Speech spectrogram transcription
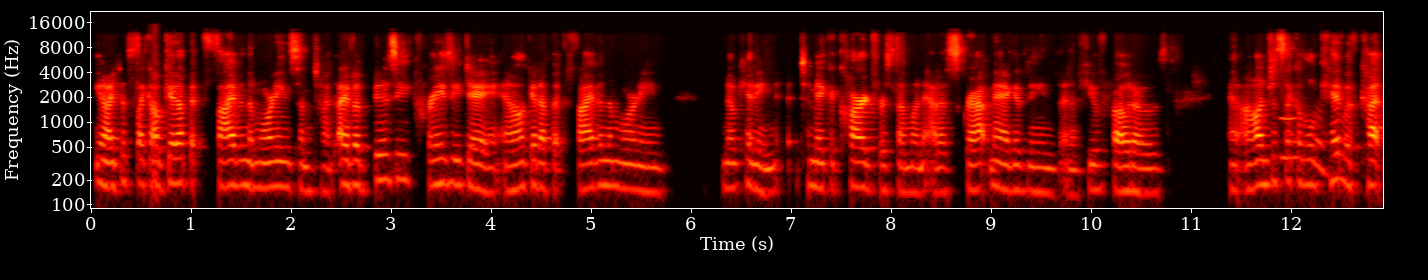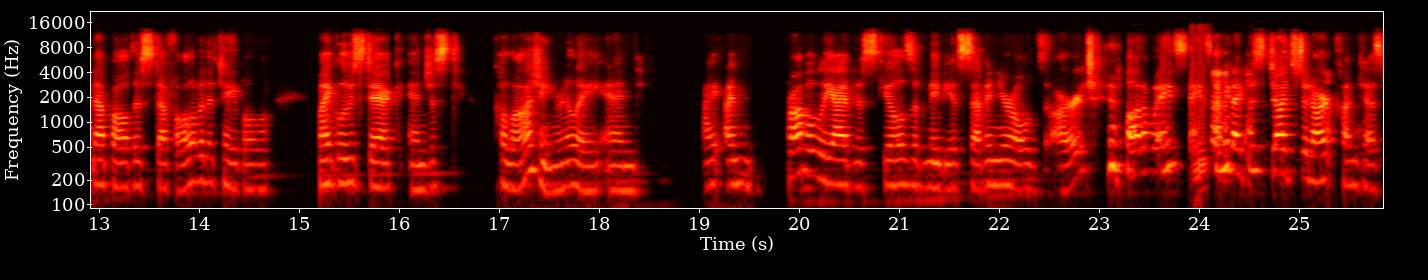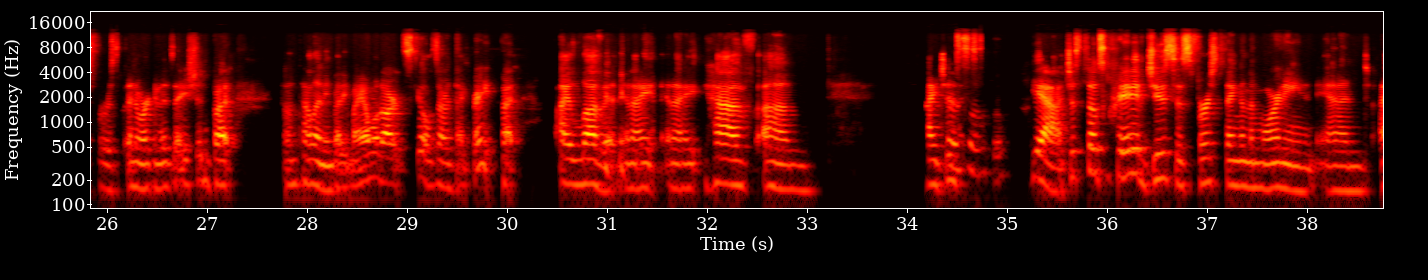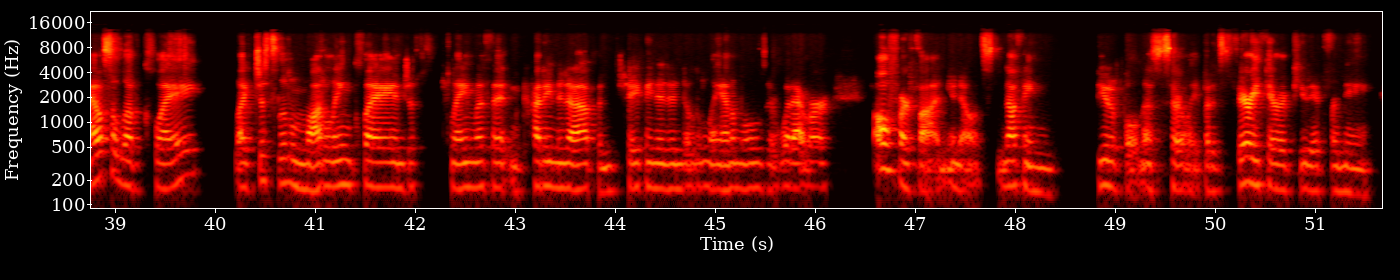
you know, I just like, I'll get up at five in the morning sometimes. I have a busy, crazy day and I'll get up at five in the morning, no kidding, to make a card for someone out of scrap magazines and a few photos. And I'm just like a little kid with cutting up all this stuff all over the table, my glue stick, and just collaging really. And I, I'm probably I have the skills of maybe a seven year old's art in a lot of ways. I mean, I just judged an art contest for an organization, but don't tell anybody my own art skills aren't that great. But I love it. And I and I have um I just yeah, just those creative juices first thing in the morning. And I also love clay, like just little modeling clay and just playing with it and cutting it up and shaping it into little animals or whatever, all for fun. You know, it's nothing beautiful necessarily, but it's very therapeutic for me.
